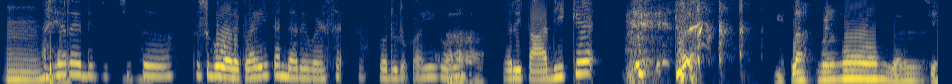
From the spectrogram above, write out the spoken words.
Hmm. akhirnya di situ terus gue balik lagi kan dari WC tuh gue duduk lagi gue bilang Ah, dari tadi kek lah, Mel ngom, gimana sih?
